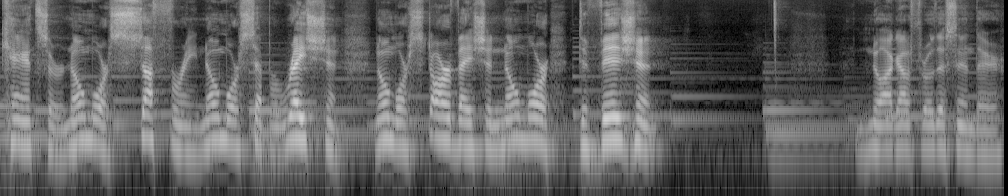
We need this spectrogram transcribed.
cancer, no more suffering, no more separation, no more starvation, no more division. No, I got to throw this in there.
